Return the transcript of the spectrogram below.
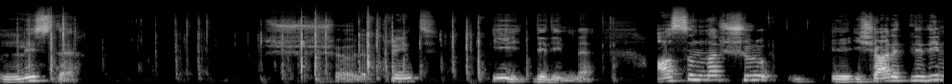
liste şöyle print i dediğimde aslında şu e, işaretlediğim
